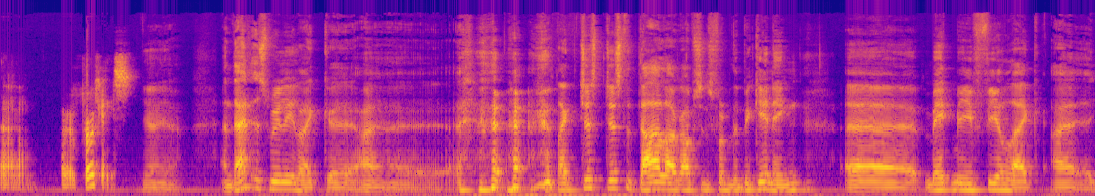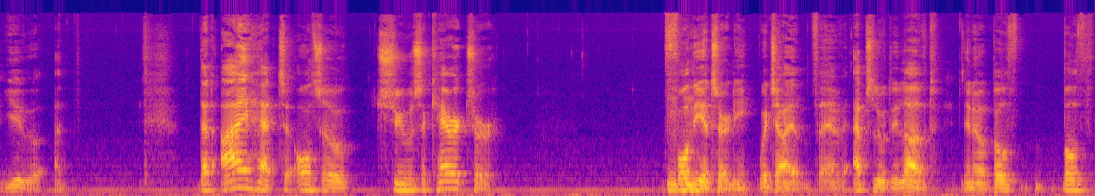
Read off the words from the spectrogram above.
uh, Perkins. Yeah, yeah. And that is really like, uh, uh, like just just the dialogue options from the beginning uh, made me feel like I you uh, that I had to also choose a character for the attorney, which I uh, absolutely loved. You know, both both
